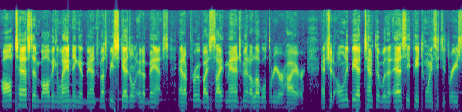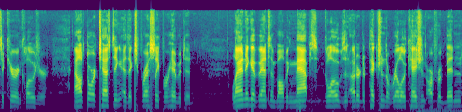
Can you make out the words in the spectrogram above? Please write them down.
All tests involving landing events must be scheduled in advance and approved by Site Management at Level 3 or higher, and should only be attempted within SCP-2063's secure enclosure. Outdoor testing is expressly prohibited. Landing events involving maps, globes, and other depictions of real locations are forbidden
